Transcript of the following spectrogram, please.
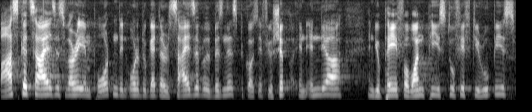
Basket size is very important in order to get a sizable business, because if you ship in India, and you pay for one piece 250 rupees,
